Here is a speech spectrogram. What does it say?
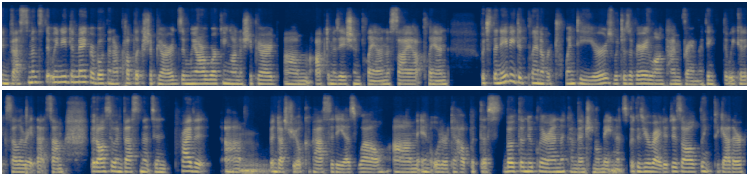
investments that we need to make are both in our public shipyards, and we are working on a shipyard um, optimization plan, a SIOP plan, which the Navy did plan over 20 years, which is a very long time frame. I think that we could accelerate that some, but also investments in private um, industrial capacity as well um, in order to help with this, both the nuclear and the conventional maintenance, because you're right, it is all linked together.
